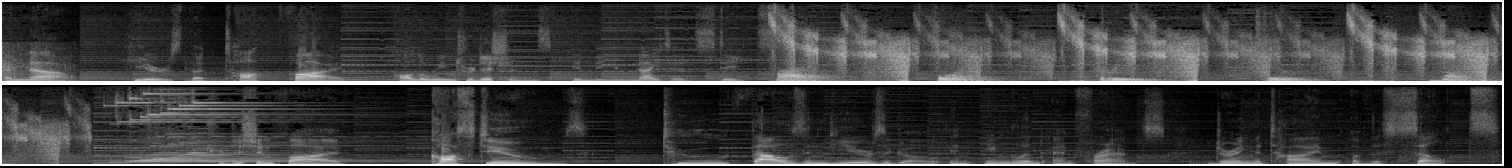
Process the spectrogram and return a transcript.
And now, here's the top five Halloween traditions in the United States. Five, four, three, two, one. Tradition 5 Costumes. 2,000 years ago in England and France, during the time of the Celts,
